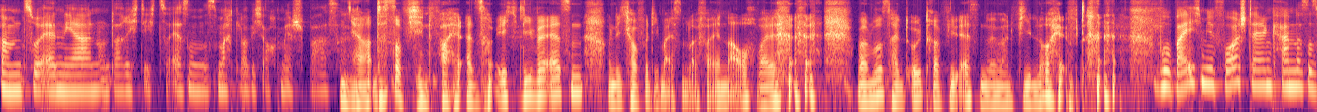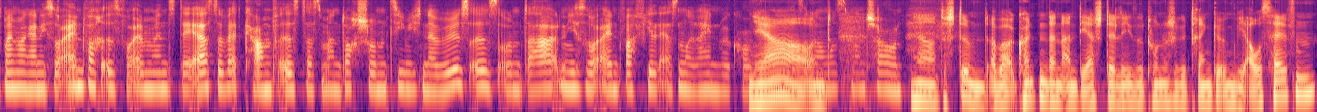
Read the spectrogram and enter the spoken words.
ähm, zu ernähren und da richtig zu essen. Das macht, glaube ich, auch mehr Spaß. Ja, das auf jeden Fall. Also ich liebe Essen und ich hoffe, die meisten LäuferInnen auch, weil man muss halt ultra viel essen, wenn man viel läuft. Wobei ich mir vorstellen kann, dass es manchmal gar nicht so einfach ist, vor allem wenn es der erste Wettkampf ist, dass man doch schon ziemlich nervös ist und da nicht so einfach viel Essen reinbekommt. Ja, also und da muss man schauen. Ja, das stimmt. Aber könnten dann an der Stelle isotonische Getränke irgendwie aushelfen?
